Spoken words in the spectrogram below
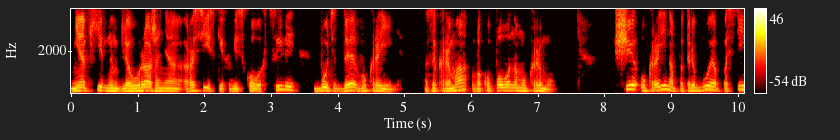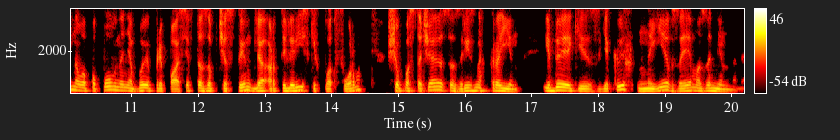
необхідним для ураження російських військових цілей будь-де в Україні, зокрема в окупованому Криму. Ще Україна потребує постійного поповнення боєприпасів та запчастин для артилерійських платформ, що постачаються з різних країн, і деякі з яких не є взаємозамінними.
